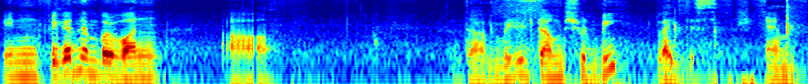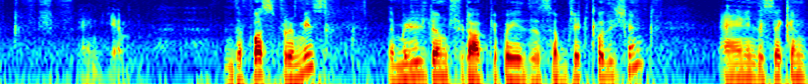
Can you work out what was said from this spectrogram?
in figure number 1 uh, the middle term should be like this m and m. In the first premise the middle term should occupy the subject position and in the second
